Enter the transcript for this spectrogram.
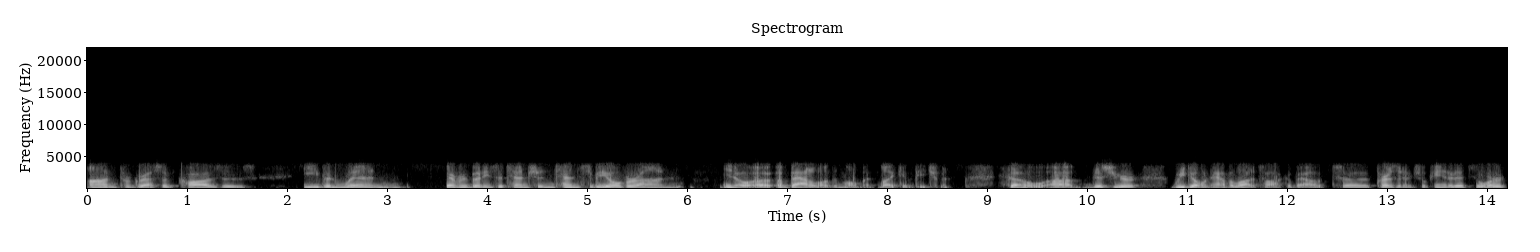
on progressive causes, even when everybody's attention tends to be over on, you know, a, a battle of the moment like impeachment. So uh, this year, we don't have a lot of talk about uh, presidential candidates or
